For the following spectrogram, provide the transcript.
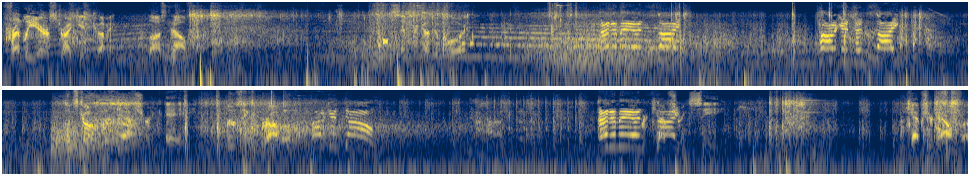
Friendly airstrike incoming. Lost Alpha. Sentry gun deployed. Enemy in sight! Target in sight! Let's go. Capturing A. Losing Bravo. Target down! Enemy in We're sight! capturing C. Captured Alpha.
